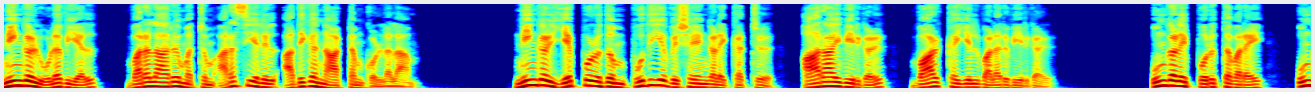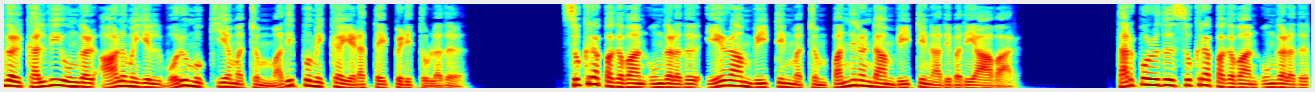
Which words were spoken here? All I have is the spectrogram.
நீங்கள் உளவியல் வரலாறு மற்றும் அரசியலில் அதிக நாட்டம் கொள்ளலாம். நீங்கள் எப்பொழுதும் புதிய விஷயங்களைக் கற்று ஆராய்வீர்கள் வாழ்க்கையில் வளருவீர்கள். உங்களைப் பொறுத்தவரை உங்கள் கல்வி உங்கள் ஆளுமையில் ஒரு முக்கிய மற்றும் மதிப்புமிக்க இடத்தைப் பிடித்துள்ளது. சுக்ர பகவான் உங்களது ஏழாம் வீட்டின் மற்றும் பன்னிரண்டாம் வீட்டின் அதிபதி ஆவார். தற்பொழுது சுக்கிர பகவான் உங்களது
